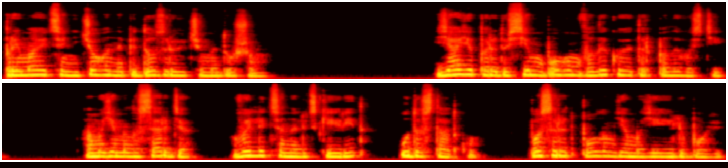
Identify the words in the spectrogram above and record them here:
приймаються нічого не підозрюючими душами. Я є передусім Богом великої терпеливості, а моє милосердя вилляться на людський рід у достатку посеред полум'я моєї любові.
